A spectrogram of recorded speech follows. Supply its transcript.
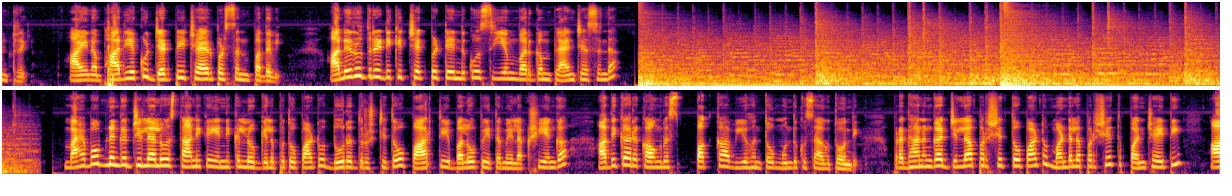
ఎంట్రీ ఆయన భార్యకు జెడ్పీ చైర్పర్సన్ పదవి. అనిరుద్ రెడ్డికి చెక్ పెట్టేందుకు సీఎం వర్గం ప్లాన్ చేసిందా? మహబూబ్ నగర్ జిల్లాలో స్థానిక ఎన్నికల్లో గెలుపుతో పాటు దూరదృష్టితో పార్టీ బలోపేతమే లక్ష్యంగా అధికార కాంగ్రెస్ పక్కా వ్యూహంతో ముందుకు సాగుతోంది. ప్రధానంగా జిల్లా పరిషత్తో పాటు మండల పరిషత్ పంచాయతీ ఆ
